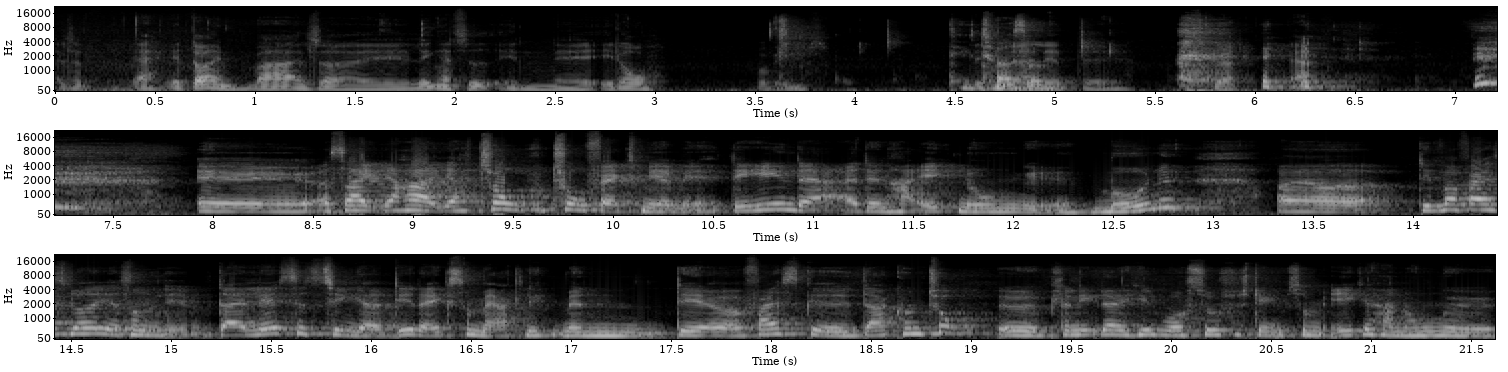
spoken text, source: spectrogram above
altså, ja, et døgn var altså øh, længere tid end øh, et år på Venus. Det er. Det er lidt øh, skørt. Ja. Øh, og så jeg har jeg har to, to facts mere med. Det ene er, at den har ikke nogen øh, måne. Og det var faktisk noget, jeg sådan, da jeg læste tænkte jeg, det er da ikke så mærkeligt. Men det er faktisk, øh, der er kun to øh, planeter i hele vores solsystem, som ikke har nogen øh,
